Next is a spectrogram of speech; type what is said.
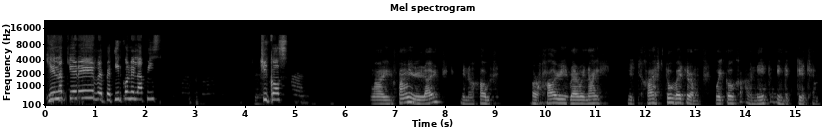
¿quién la quiere repetir con el lápiz? Chicos, My family lives in a house. Our house is very nice. It has two bedrooms. We cook and eat in the kitchen.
